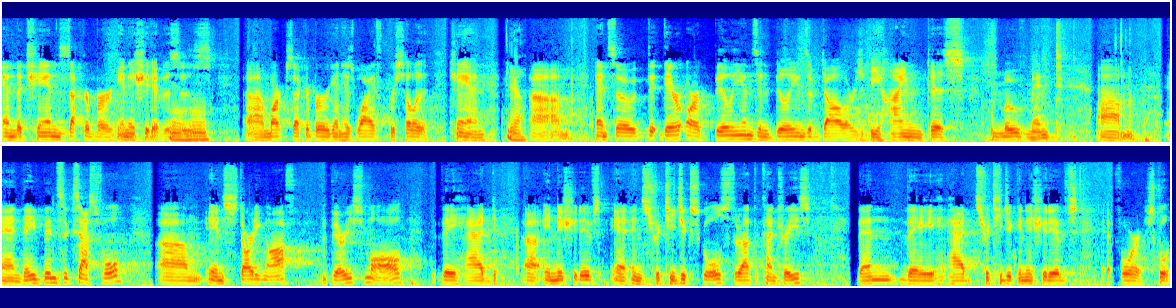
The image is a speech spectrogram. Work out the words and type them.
and the Chan Zuckerberg Initiative. This mm-hmm. is uh, Mark Zuckerberg and his wife Priscilla Chan. Yeah. Um, and so th- there are billions and billions of dollars behind this movement. Um, and they've been successful um, in starting off very small. They had uh, initiatives in strategic schools throughout the countries. Then they had strategic initiatives for school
